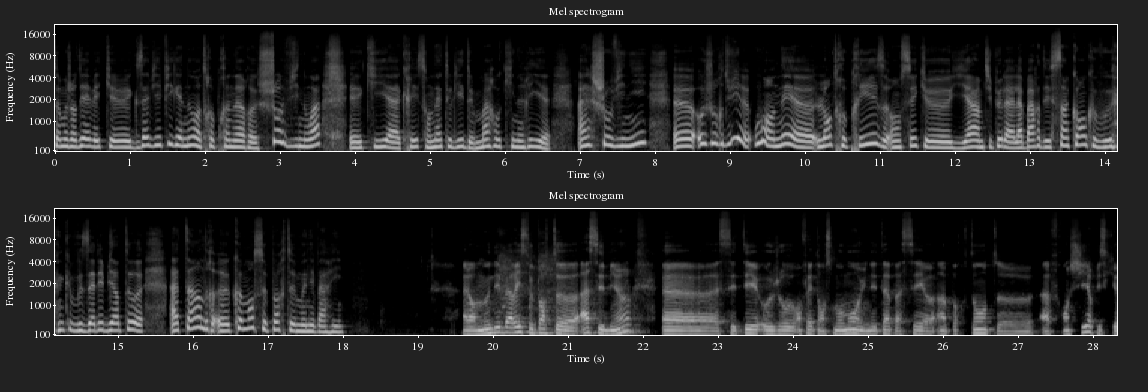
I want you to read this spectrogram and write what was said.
Sommes aujourd'hui avec euh, Xavier Pigano, entrepreneur euh, chauvinois, euh, qui a créé son atelier de maroquinerie à Chauvigny. Aujourd'hui, où en est l'entreprise? On sait qu'il y a un petit peu la, barre des 5 ans que vous, que vous allez bientôt atteindre. Comment se porte Monet Barry Alors, Monet Barry se porte euh, assez bien. Euh, C'était aujourd- en fait en ce moment une étape assez euh, importante à franchir puisque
